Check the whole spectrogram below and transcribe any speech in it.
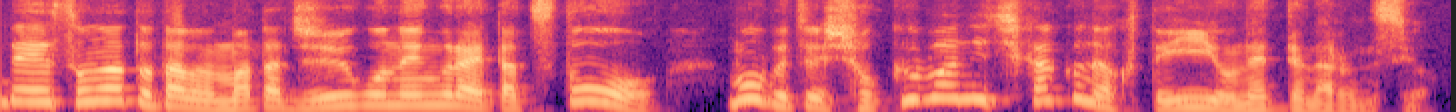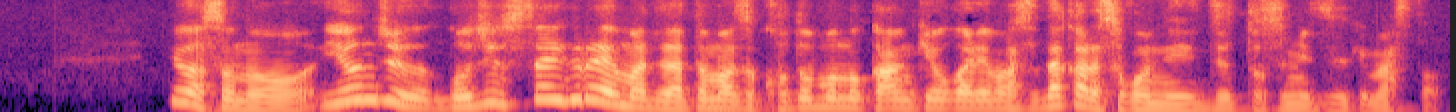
で、その後多分また15年ぐらい経つと、もう別に職場に近くなくていいよねってなるんですよ。要はその40、50歳ぐらいまでだとまず子供の環境があります。だからそこにずっと住み続けますと。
